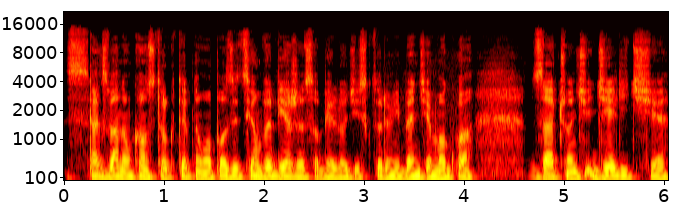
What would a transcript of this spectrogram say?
z tak zwaną konstruktywną opozycją, wybierze sobie ludzi, z którymi będzie mogła zacząć dzielić się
